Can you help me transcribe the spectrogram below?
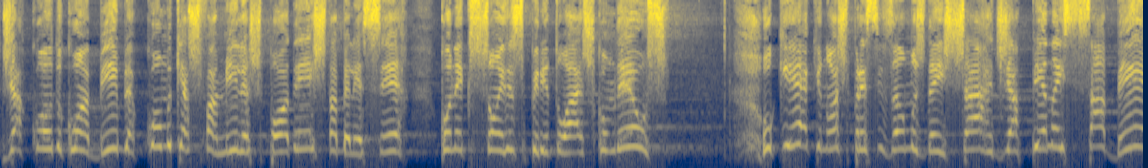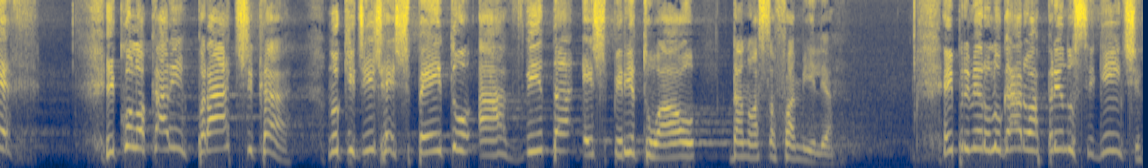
de acordo com a Bíblia, como que as famílias podem estabelecer conexões espirituais com Deus? O que é que nós precisamos deixar de apenas saber e colocar em prática no que diz respeito à vida espiritual da nossa família. Em primeiro lugar, eu aprendo o seguinte:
